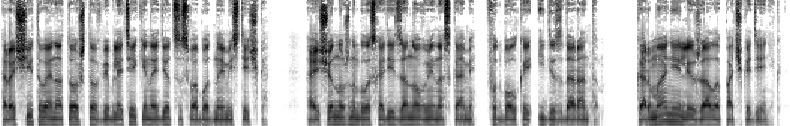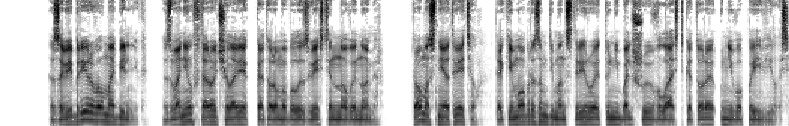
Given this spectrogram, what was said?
рассчитывая на то, что в библиотеке найдется свободное местечко. А еще нужно было сходить за новыми носками, футболкой и дезодорантом. В кармане лежала пачка денег. Завибрировал мобильник. Звонил второй человек, которому был известен новый номер. Томас не ответил, таким образом демонстрируя ту небольшую власть, которая у него появилась.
